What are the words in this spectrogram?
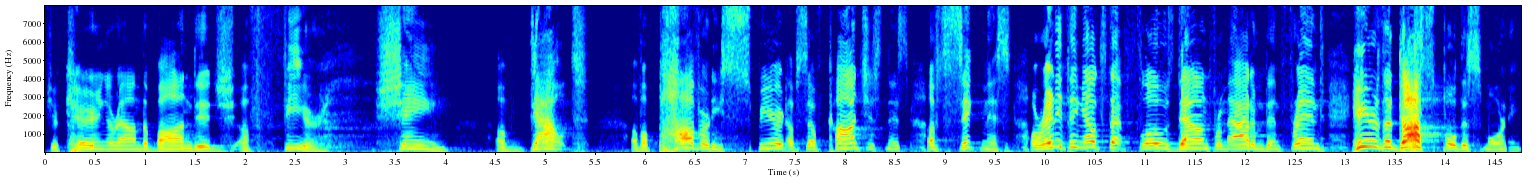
If you're carrying around the bondage of fear, of shame, of doubt, of a poverty spirit, of self consciousness, of sickness, or anything else that flows down from Adam, then, friend, hear the gospel this morning.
